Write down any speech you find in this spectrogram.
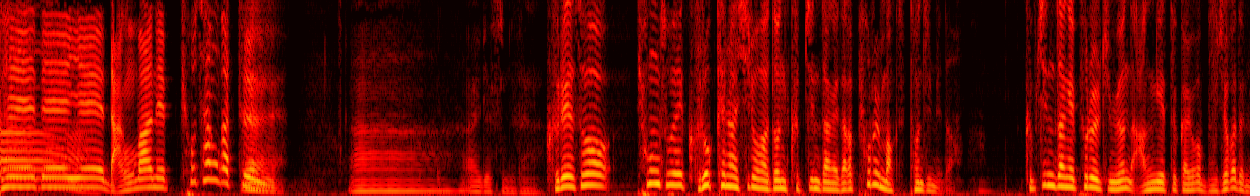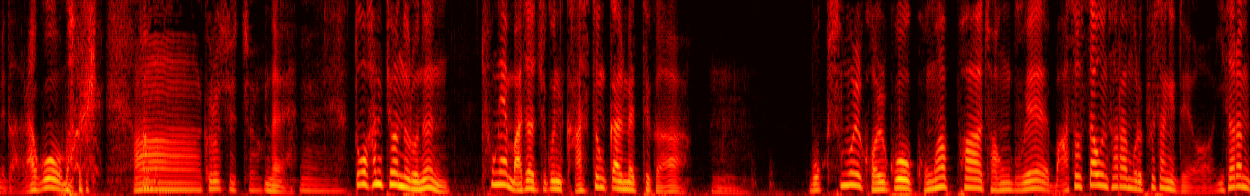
세대의 낭만의 표상 같은 네. 아, 알겠습니다. 그래서 평소에 그렇게나 싫어하던 급진당에다가 표를 막 던집니다. 급진당에 표를 주면 앙리에트 가요가 무죄가 됩니다. 라고 막 이렇게 아, 그럴 수 있죠. 네. 예. 또 한편으로는 총에 맞아 죽은 가스톤 깔메트가 음. 목숨을 걸고 공화파 정부에 맞서 싸운 사람으로 표상이 돼요. 이 사람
